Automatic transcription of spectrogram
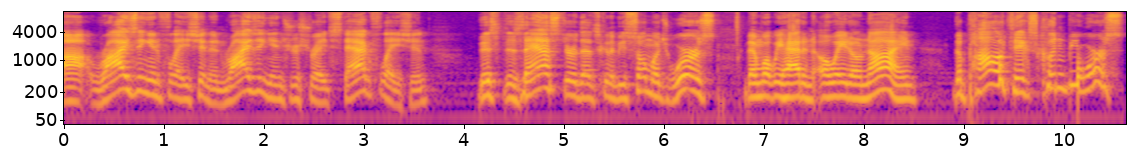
uh, rising inflation and rising interest rates, stagflation, this disaster that's going to be so much worse than what we had in 08 09, the politics couldn't be worse.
